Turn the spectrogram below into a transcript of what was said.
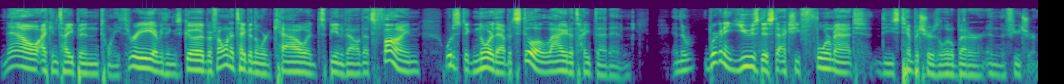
Now I can type in 23, everything's good. But if I want to type in the word cow, and it's being invalid, that's fine. We'll just ignore that, but still allow you to type that in. And we're going to use this to actually format these temperatures a little better in the future.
